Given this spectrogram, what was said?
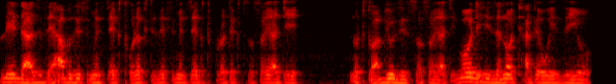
leaders they have this mistake to correct this mistake to protect society not to abuse society. God is not happy with you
